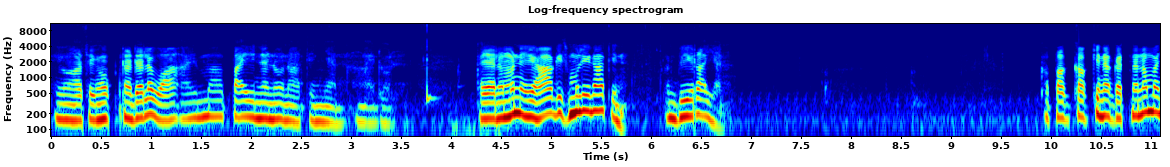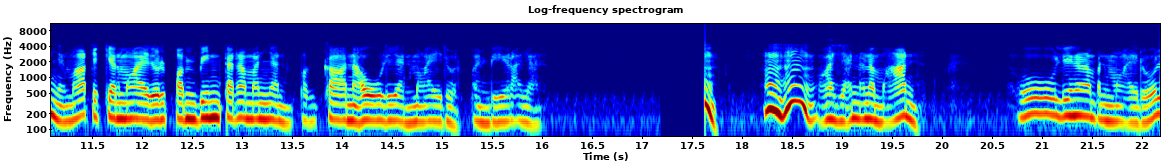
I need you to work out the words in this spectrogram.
yung ating hook na dalawa ay mapainan ho natin yan mga idol. Kaya naman ihagis muli natin. Pambira yan. Kapag kinagat na naman yan, matik yan mga idol, pambinta naman yan. Pagka nahuli yan mga idol, pambira yan. Hmm. Mhm. Ayan na naman. Huli na naman mga idol.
